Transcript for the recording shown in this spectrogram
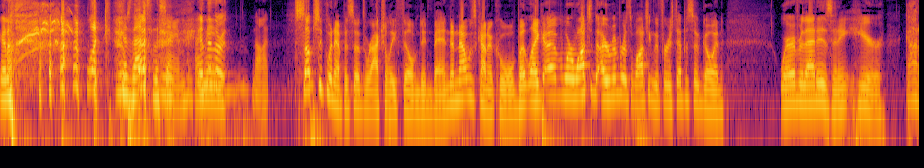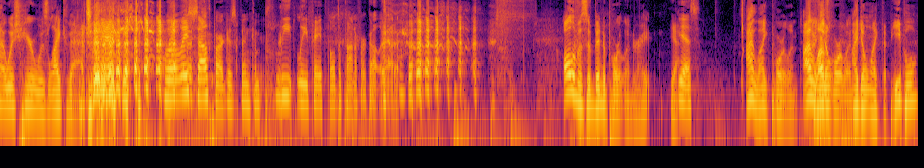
And I'm like, because that's the same. I And then mean, there- not. subsequent episodes were actually filmed in Bend, and that was kind of cool. But like, uh, we're watching. The, I remember us watching the first episode, going, "Wherever that is, it ain't here." God, I wish here was like that. Well, at least South Park has been completely faithful to Conifer, Colorado. All of us have been to Portland, right? Yeah. yes. I like Portland. I love don't- Portland. I don't like the people.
